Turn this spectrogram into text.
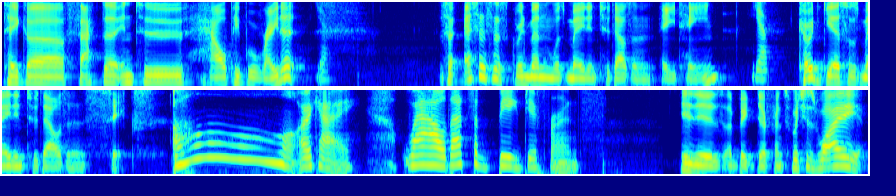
take a factor into how people rate it. Yes. So SSS Gridman was made in 2018. Yep. Code Geass was made in 2006. Oh, okay. Wow, that's a big difference. It is a big difference, which is why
